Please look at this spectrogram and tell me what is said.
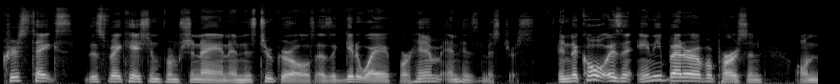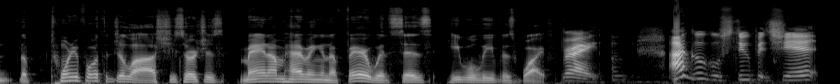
Chris takes this vacation from Shanann and his two girls as a getaway for him and his mistress. And Nicole isn't any better of a person. On the 24th of July, she searches, Man, I'm having an affair with, says he will leave his wife. Right. I Google stupid shit.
